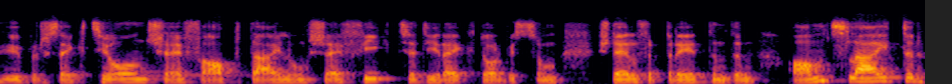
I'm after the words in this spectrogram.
über Sektionschef, Abteilungschef, Vizedirektor bis zum stellvertretenden Amtsleiter.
